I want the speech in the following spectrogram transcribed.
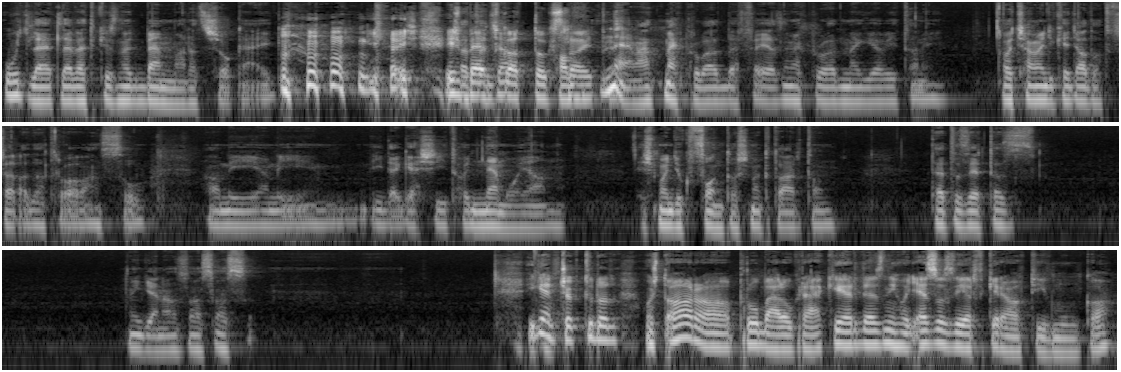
úgy lehet levetkőzni, hogy benn maradsz sokáig. ja, és és bent kattogsz rajta. Nem, hát megpróbáld befejezni, megpróbáld megjavítani. Hogyha mondjuk egy adott feladatról van szó, ami, ami idegesít, hogy nem olyan, és mondjuk fontosnak tartom. Tehát azért az igen, az, az, az igen, csak tudod, most arra próbálok rákérdezni, hogy ez azért kreatív munka,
